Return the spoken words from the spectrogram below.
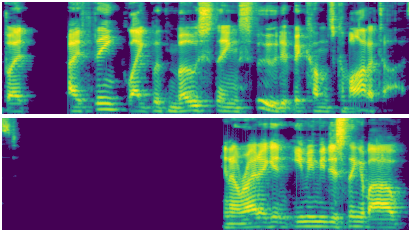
But I think, like with most things food, it becomes commoditized. You know, right? I can even you just think about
